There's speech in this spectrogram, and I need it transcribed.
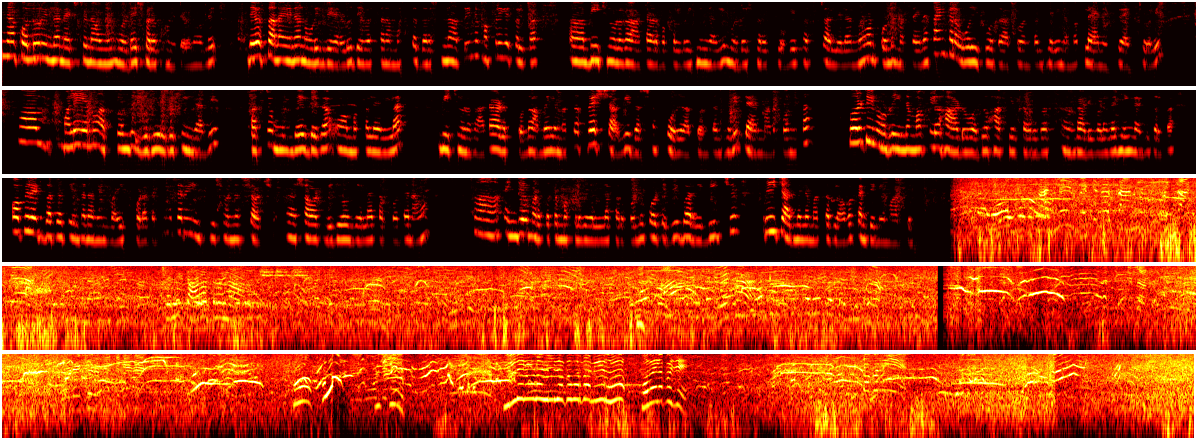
ಇನ್ನು ಕೊಲ್ಲೂರಿಂದ ನೆಕ್ಸ್ಟ್ ನಾವು ಮುರುಡೇಶ್ವರಕ್ಕೆ ಹೊಂಟೇವೆ ನೋಡಿರಿ. ದೇವಸ್ಥಾನ ಏನೋ ನೋಡಿದ್ವಿ, ಎರಡು ದೇವಸ್ಥಾನ ಮಸ್ತ್ ದರ್ಶನ ಆಯ್ತು ಇನ್ನು ಮಕ್ಕಳಿಗೆ ಸ್ವಲ್ಪ ಬೀಚ್ನೊಳಗೆ ಆಟ ಆಡ್ಬೇಕಲ್ರಿ. ಹೀಗಾಗಿ ಮುರುಡೇಶ್ವರಕ್ಕೆ ಹೋಗಿ ಫಸ್ಟ್ ಅಲ್ಲೆಲ್ಲ ನೋಡಿಕೊಂಡು ಮತ್ತೆ ಇನ್ನು ಸಾಯಂಕಾಲ ಊರಿಗೆ ಹೋದ್ರಾತು ಅಂತಂದು ಹೇಳಿ ನಮ್ಮ ಪ್ಲ್ಯಾನ್ ಇತ್ತು ಆ್ಯಕ್ಚುಲಿ ಮಳೆ ಏನು ಅಷ್ಟೊಂದು ಇರಲಿಲ್ಲ ಹೀಗಾಗಿ ಫಸ್ಟ್ ಬೇಗ ಬೇಗ ಮಕ್ಕಳೆಲ್ಲ ಬೀಚ್ನೊಳಗೆ ಆಟ ಆಡಿಸ್ಕೊಂಡು ಆಮೇಲೆ ಮತ್ತೆ ಫ್ರೆಶ್ ಆಗಿ ದರ್ಶನಕ್ಕೆ ಹೋದ್ರಾತು ಅಂತಂದು ಹೇಳಿ ಪ್ಲ್ಯಾನ್ ಮಾಡ್ಕೊತ ಹೊರಟಿ ನೋಡ್ರಿ, ಇನ್ನು ಮಕ್ಕಳು ಹಾಡು ಅದು ಹಾಕಿರ್ತಾವ್ರಿ ಬಸ್ ಗಾಡಿ ಒಳಗೆ. ಹೀಗಾಗಿ ಸ್ವಲ್ಪ ಕಾಪಿರೈಟ್ ಬರ್ತೈತಿ ಅಂತ ನಾನು ಇಲ್ಲಿ ವಯಸ್ಸು ಕೊಡಕತ್ತೀನಿ ಮತ್ತು ರೀಲ್ಸ್ ಶಾರ್ಟ್ ಶಾರ್ಟ್ ವಿಡಿಯೋಸ್ ಎಲ್ಲ ತಕ್ಕೋತ ನಾವು ಎಂಜಾಯ್ ಮಾಡ್ಕೊತ ಮಕ್ಕಳಿಗೆ ಎಲ್ಲ ಕರ್ಕೊಂಡು ಕೊಟ್ಟಿದ್ವಿ. ಬರ್ರಿ ಬೀಚ್ ರೀಚ್ ಆದಮೇಲೆ ಮತ್ತೆ ಬ್ಲಾಗ ಕಂಟಿನ್ಯೂ ಮಾಡ್ತೀವಿ ಮುರುಡೇಶ್ವರ ಬೀಚ್ನ್ಯಾಗ ಇಲ್ಲಿ ನೋಡು ಇಲ್ಲಿ ತಗೋ ಬರ್ತಾವ ನೀರು ಮೊಬೈಲ್ ಅಪ್ಪಾಜಿ.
